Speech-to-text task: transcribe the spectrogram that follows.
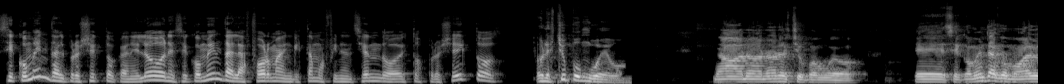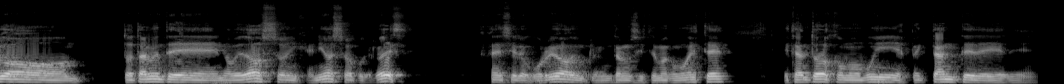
¿Se comenta el proyecto Canelones? ¿Se comenta la forma en que estamos financiando estos proyectos? ¿O les chupa un huevo? No, no, no les chupa un huevo. Eh, se comenta como algo totalmente novedoso, ingenioso, porque lo es. A nadie se le ocurrió implementar un sistema como este están todos como muy expectantes de,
